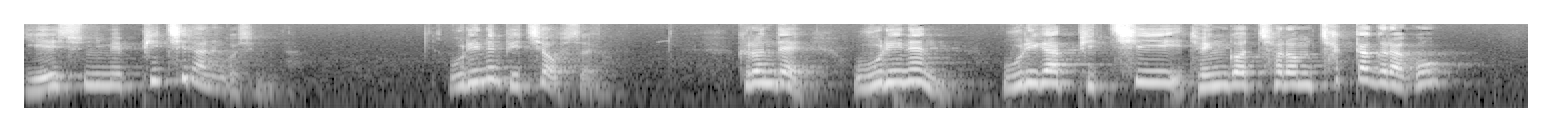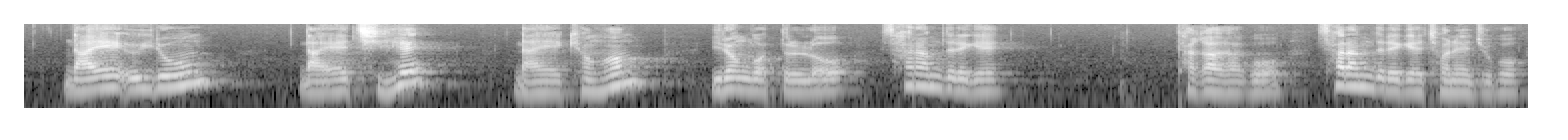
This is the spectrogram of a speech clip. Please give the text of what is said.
예수님의 빛이라는 것입니다. 우리는 빛이 없어요. 그런데 우리는 우리가 빛이 된 것처럼 착각을 하고 나의 의로움, 나의 지혜, 나의 경험 이런 것들로 사람들에게 다가가고 사람들에게 전해주고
